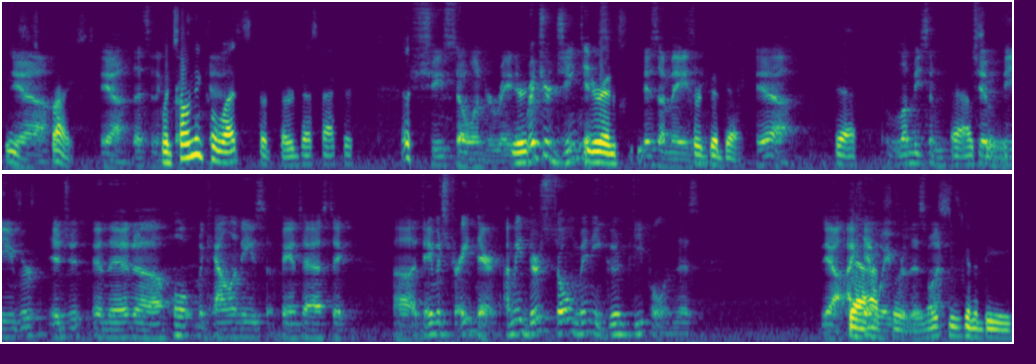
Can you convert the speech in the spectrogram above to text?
Jesus Yeah. Christ. yeah, that's an When Toni Collette's the third best actor, she's so underrated. You're- Richard Jenkins in is amazing. for a good day. Yeah. Yeah. Love me some Yeah, Jim. Beaver, Idget, and then uh, Holt McCallany's fantastic. Uh, David Strathairn. I mean, there's so many good people in this. Yeah, I yeah, can't wait for absolutely. this one. This is going to be,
